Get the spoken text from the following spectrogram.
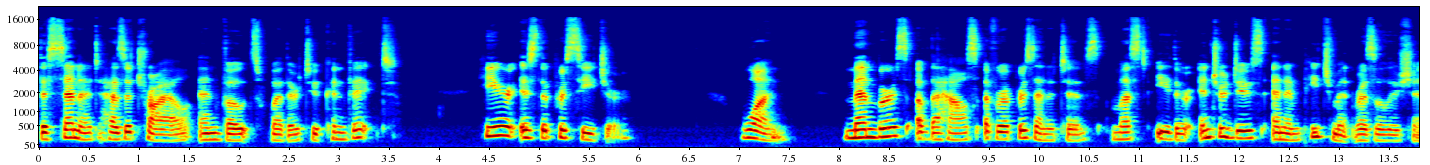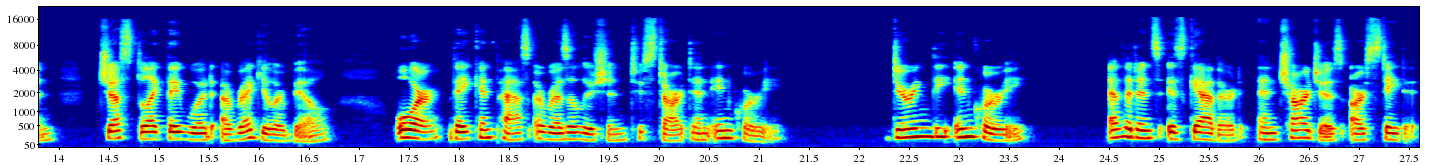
the Senate has a trial and votes whether to convict. Here is the procedure 1. Members of the House of Representatives must either introduce an impeachment resolution, just like they would a regular bill, or they can pass a resolution to start an inquiry. During the inquiry, evidence is gathered and charges are stated.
